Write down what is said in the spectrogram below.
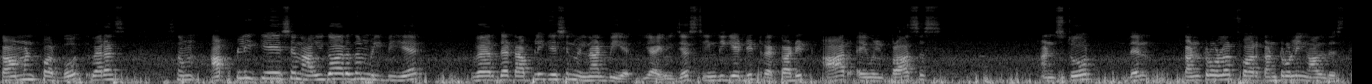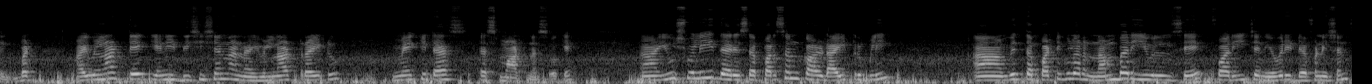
common for both whereas some application algorithm will be here where that application will not be here. Yeah i will just indicate it record it or i will process and store then controller for controlling all this thing. But i will not take any decision and i will not try to make it as a smartness okay? Uh, usually there is a person called IEEE uh, with a particular number you will say for each and every definitions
